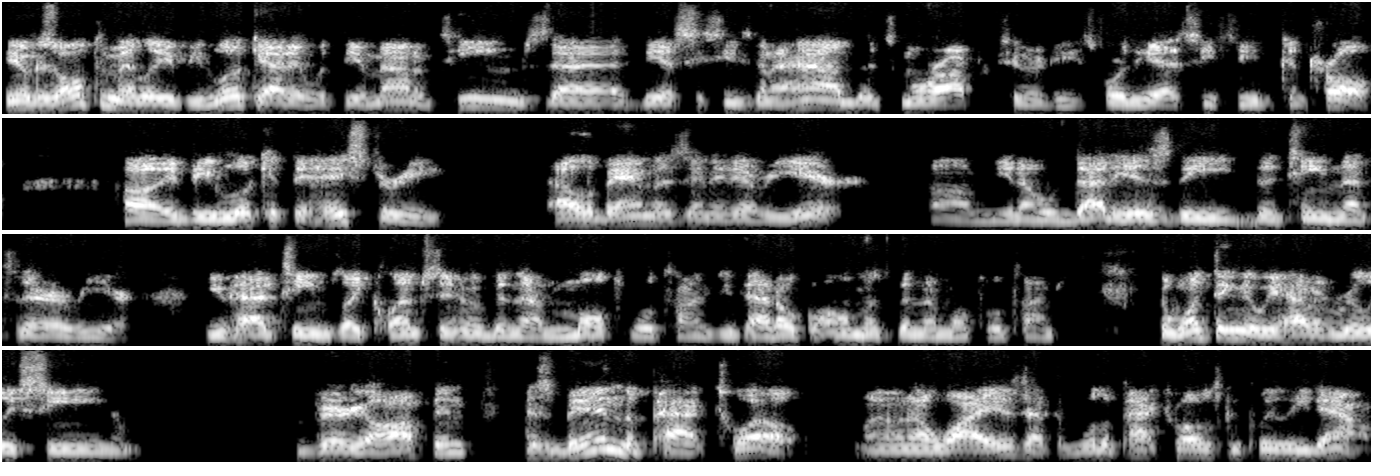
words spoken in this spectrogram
you know, because ultimately, if you look at it with the amount of teams that the SEC is going to have, it's more opportunities for the SEC to control. Uh, if you look at the history, Alabama's in it every year. Um, you know, that is the the team that's there every year. You've had teams like Clemson who have been there multiple times. You've had Oklahoma's been there multiple times. The one thing that we haven't really seen very often has been the Pac-12. Now, why is that? Well, the Pac-12 is completely down.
